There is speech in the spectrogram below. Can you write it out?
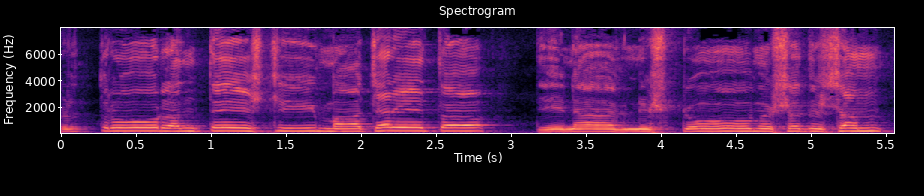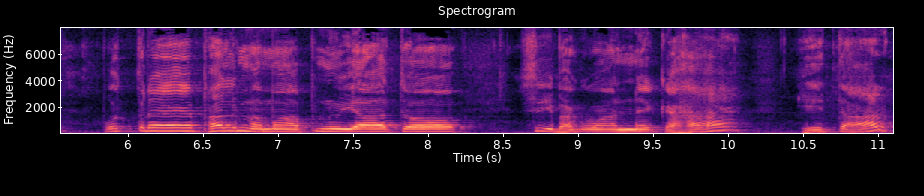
पित्रोरन्त्येष्टिमाचरेत तेनाग्निष्टोम सदृशम पुत्र फल ममापनुयात श्री भगवान ने कहा, हे तार्क,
